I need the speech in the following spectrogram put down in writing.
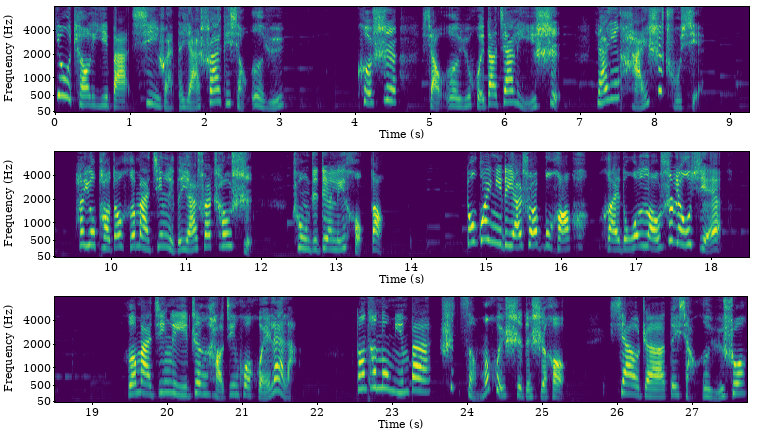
又挑了一把细软的牙刷给小鳄鱼，可是小鳄鱼回到家里一试，牙龈还是出血。他又跑到河马经理的牙刷超市，冲着店里吼道：“都怪你的牙刷不好，害得我老是流血。”河马经理正好进货回来了，当他弄明白是怎么回事的时候，笑着对小鳄鱼说。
